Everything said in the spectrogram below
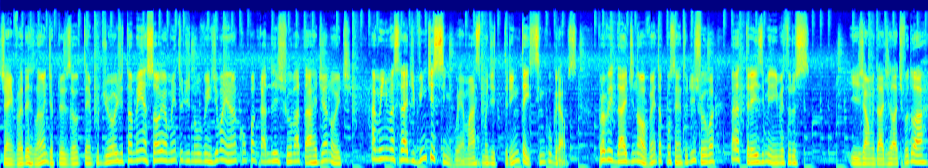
Já em Vanderlândia, a previsão do tempo de hoje também é sol e aumento de nuvens de manhã com pancadas de chuva à tarde e à noite. A mínima será de 25 e a máxima de 35 graus. Probabilidade de 90% de chuva para 13 milímetros. E já a umidade relativa do ar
